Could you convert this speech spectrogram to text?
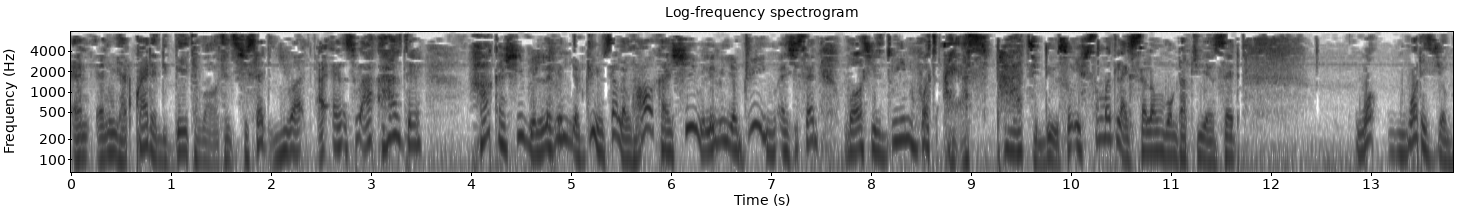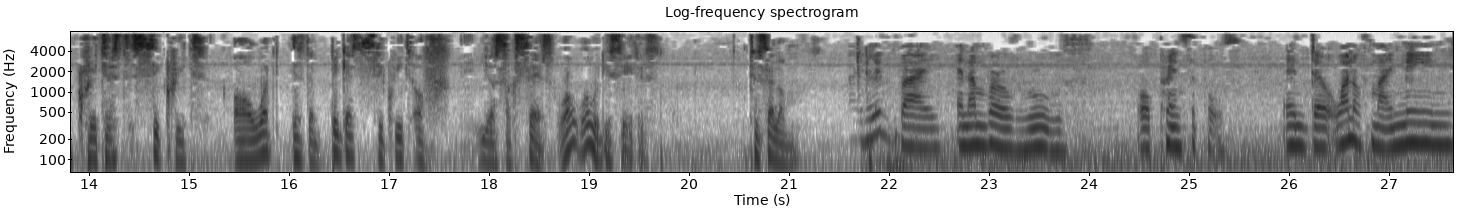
and and we had quite a debate about it. She said, "You are," and so I asked her how can she be living your dream? Selim, how can she be living your dream? And she said, well, she's doing what I aspire to do. So if somebody like Selim walked up to you and said, what what is your greatest secret or what is the biggest secret of your success? What what would you say it is to Selim? I live by a number of rules or principles, and uh, one of my main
